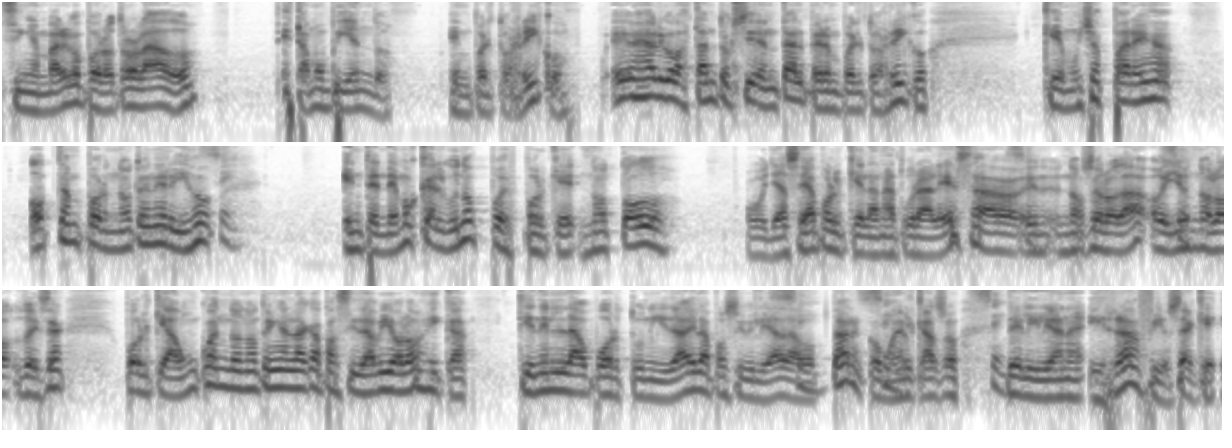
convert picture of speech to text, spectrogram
Sin embargo, por otro lado, estamos viendo en Puerto Rico, es algo bastante occidental, pero en Puerto Rico, que muchas parejas optan por no tener hijos. Entendemos que algunos, pues porque no todos, o ya sea porque la naturaleza eh, no se lo da, o ellos no lo desean, porque aun cuando no tengan la capacidad biológica, tienen la oportunidad y la posibilidad de adoptar, como es el caso de Liliana y Rafi. O sea que,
